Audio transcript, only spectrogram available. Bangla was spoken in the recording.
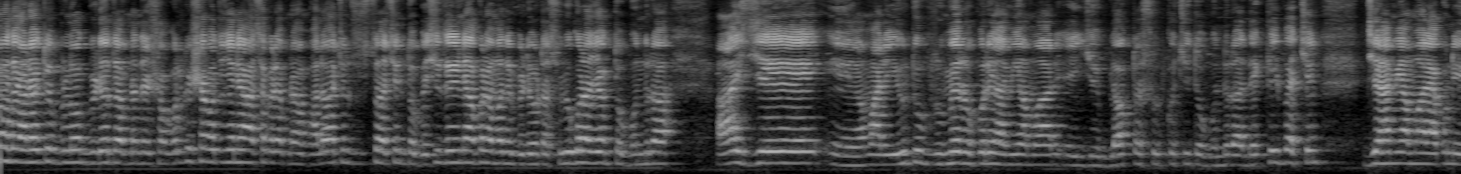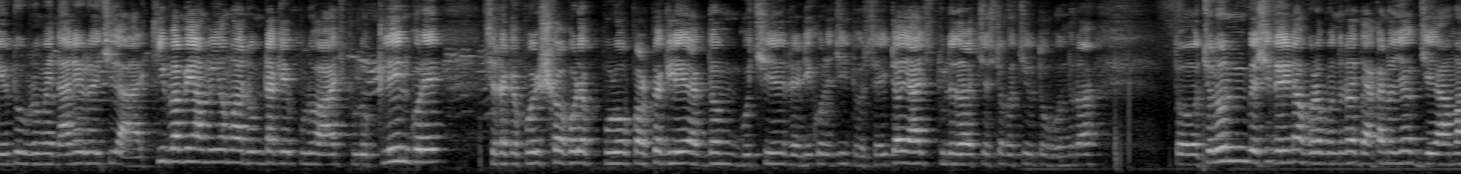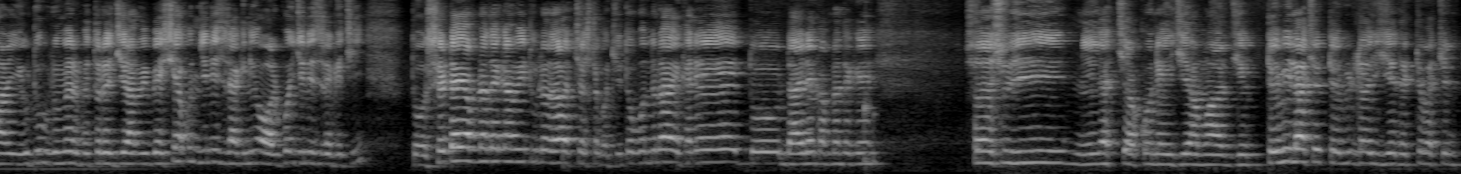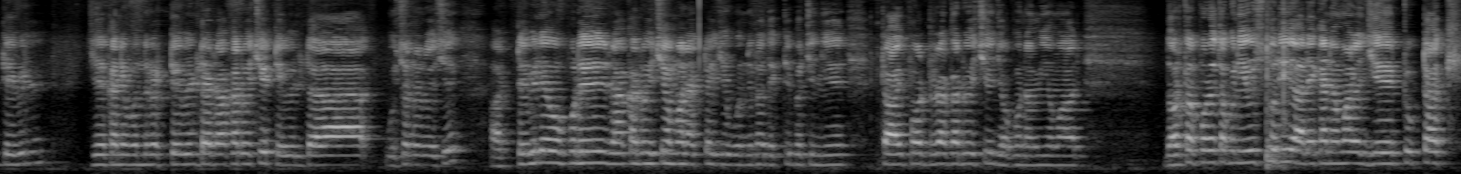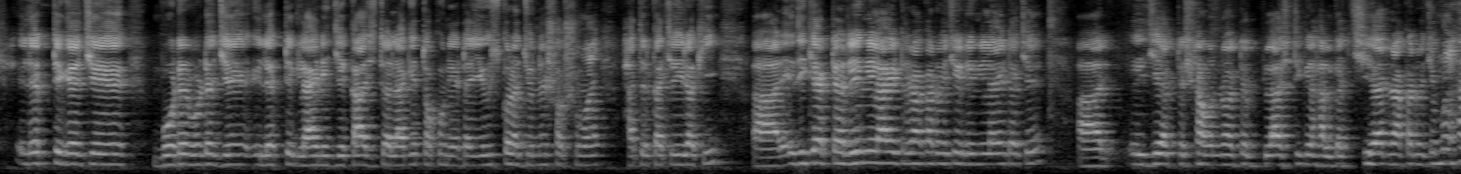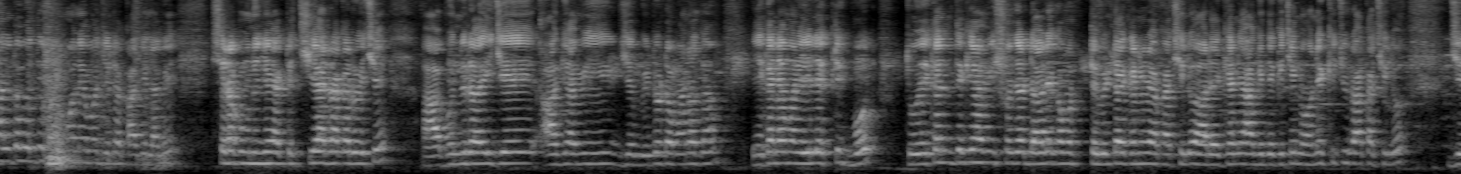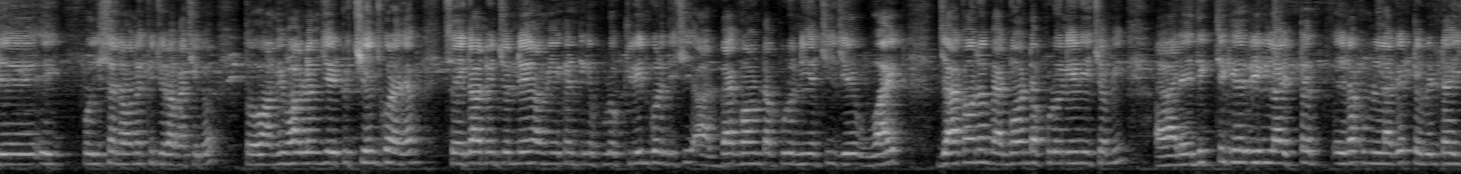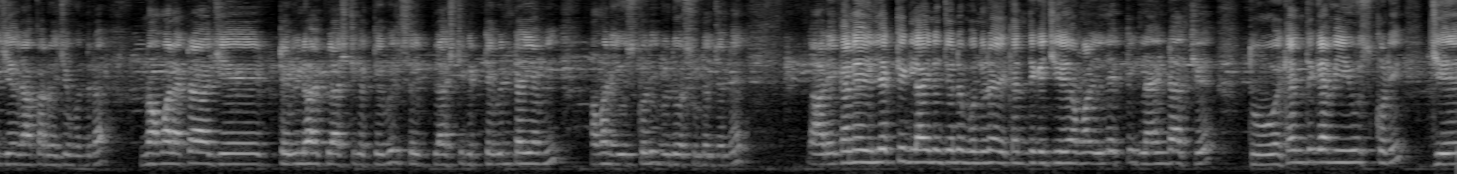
আমাদের আরও একটি ব্লগ ভিডিওতে আপনাদের সকলকে স্বাগত জানিয়ে আশা করি আপনারা ভালো আছেন, সুস্থ আছেন। তো বেশি দেরি না করে আমাদের ভিডিওটা শুরু করা যাক। তো বন্ধুরা, আজ যে আমার ইউটিউব রুমের ওপরে আমি আমার এই যে ব্লগটা শ্যুট করছি, তো বন্ধুরা দেখতেই পাচ্ছেন যে আমি আমার এখন ইউটিউব রুমে দাঁড়িয়ে রয়েছি। আর কীভাবে আমি আমার রুমটাকে পুরো, আজ পুরো ক্লিন করে, সেটাকে পরিষ্কার করে পুরো পারফেক্টলি একদম গুছিয়ে রেডি করেছি, তো সেইটাই আজ তুলে ধরার চেষ্টা করছি। তো বন্ধুরা তো চলুন বেশি দেরি না করে বন্ধুরা দেখানো যাক যে আমার ইউটিউব রুমের ভেতরে যে আমি বেশি এখন জিনিস রাখিনি, অল্পই জিনিস রেখেছি। তো সেটাই আপনাদেরকে আমি তুলে ধরার চেষ্টা করছি। তো বন্ধুরা এখানে তো ডাইরেক্ট আপনাদেরকে সোজাসুজি নিয়ে যাচ্ছে। এখন এই যে আমার যে টেবিল আছে টেবিলটা যে দেখতে পাচ্ছেন টেবিল যে এখানে বন্ধুরা টেবিলটা রাখা রয়েছে টেবিলটা গুছানো রয়েছে। আর টেবিলের ওপরে রাখা রয়েছে আমার একটাই যে বন্ধুরা দেখতে পাচ্ছেন যে ট্রাইপড রাখা রয়েছে। যখন আমি আমার দরকার পড়ে তখন ইউজ করি। আর এখানে আমার যে টুকটাক ইলেকট্রিকের যে বোর্ডের বোর্ডের যে ইলেকট্রিক লাইনের যে কাজটা লাগে, তখন এটা ইউজ করার জন্য সবসময় হাতের কাছেই রাখি। আর এদিকে একটা রিং লাইট রাখা রয়েছে রিং লাইট আছে। আর এই যে একটা সামান্য একটা প্লাস্টিকের হালকা চেয়ার রাখা রয়েছে। মানে হালকা বলতে মানে আমার যেটা কাজে লাগে, সেরকম অনুযায়ী একটা চেয়ার রাখা রয়েছে। আর বন্ধুরা, এই যে আগে আমি যে ভিডিওটা বানাতাম, এখানে আমার ইলেকট্রিক বোর্ড তো এখান থেকে আমি সোজা ডাইরেক্ট আমার টেবিলটা এখানে রাখা ছিল। আর এখানে আগে দেখেছেন অনেক কিছু রাখা ছিল, যে এই পজিশানে অনেক কিছু রাখা ছিল। তো আমি ভাবলাম যে একটু চেঞ্জ করা যাক। সেই কারণের জন্য আমি এখান থেকে পুরো ক্লিন করে দিচ্ছি আর ব্যাকগ্রাউন্ডটা পুরো নিয়েছি যে হোয়াইট যার কারণে ব্যাকগ্রাউন্ডটা পুরো নিয়ে নিয়েছি আমি। আর এদিক থেকে রিং লাইটটা এরকম লাগে টেবিলটাই যে রাখা রয়েছে বন্ধুরা। নর্মাল একটা যে টেবিল হয় প্লাস্টিকের টেবিল সেই প্লাস্টিকের টেবিলটাই আমি আমার ইউজ করি ভিডিও শ্যুটের জন্য। আর এখানে ইলেকট্রিক লাইনের জন্য বন্ধুরা, এখান থেকে যে আমার ইলেকট্রিক লাইনটা আছে, তো এখান থেকে আমি ইউজ করি যে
